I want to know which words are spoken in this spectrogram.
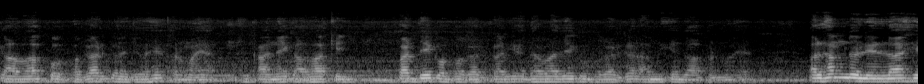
کعبہ کو پکڑ کر جو ہے فرمایا، خانہ کعبہ کے پردے کو پکڑ کر یا دروازے کو پکڑ کر آپ نے یہ دعا فرمایا۔ الحمد للہ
